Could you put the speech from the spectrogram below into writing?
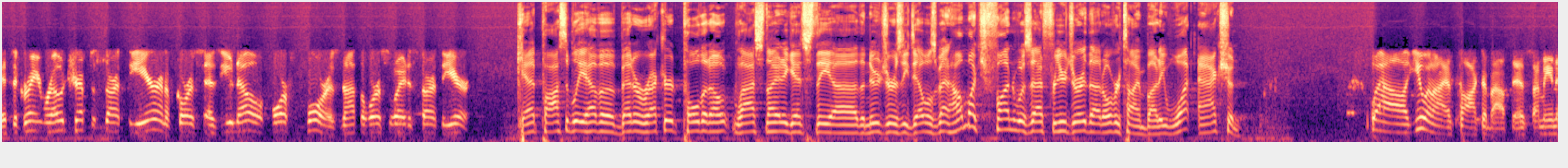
It's a great road trip to start the year, and of course, as you know, four four is not the worst way to start the year. Can't possibly have a better record. Pulled it out last night against the uh, the New Jersey Devils. Man, how much fun was that for you during that overtime, buddy? What action! Well, you and I have talked about this. I mean,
